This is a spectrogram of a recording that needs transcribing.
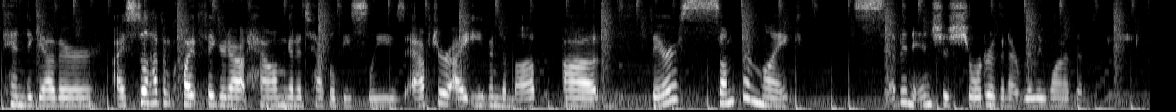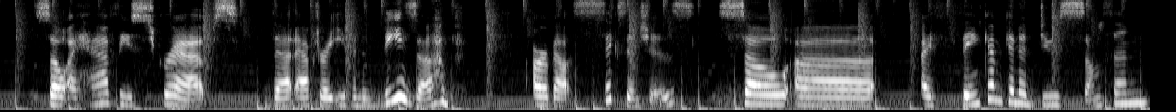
pinned together. I still haven't quite figured out how I'm gonna tackle these sleeves. After I evened them up, uh, they're something like seven inches shorter than I really wanted them to be. So I have these scraps that after I evened these up are about six inches. So uh, I think I'm gonna do something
